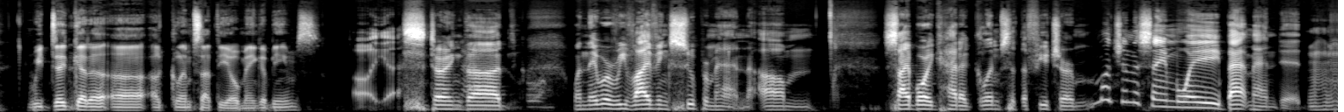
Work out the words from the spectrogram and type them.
We did get a, a, a glimpse at the Omega beams. oh, yes. During the, cool. when they were reviving Superman, um, Cyborg had a glimpse at the future, much in the same way Batman did. Mm-hmm.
